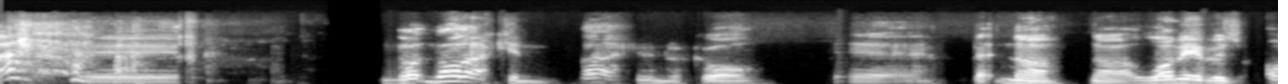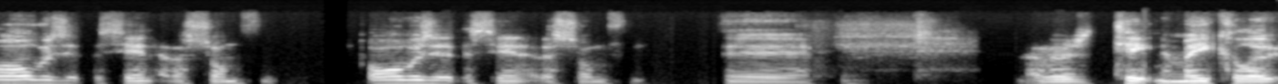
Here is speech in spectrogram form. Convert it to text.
uh, not not that I can not I can recall. Yeah, but no, no. Lummy was always at the centre of something. Always at the centre of something. Uh, I was taking the Michael out.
